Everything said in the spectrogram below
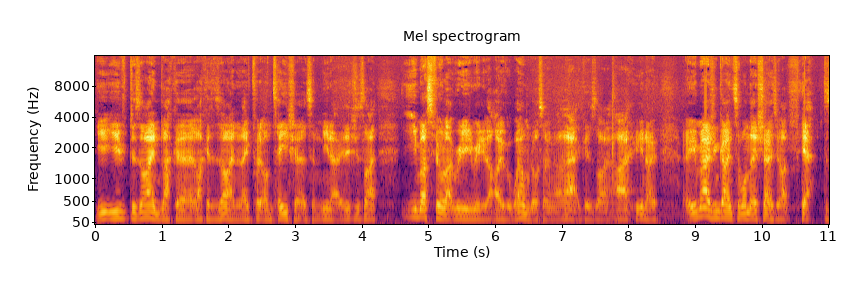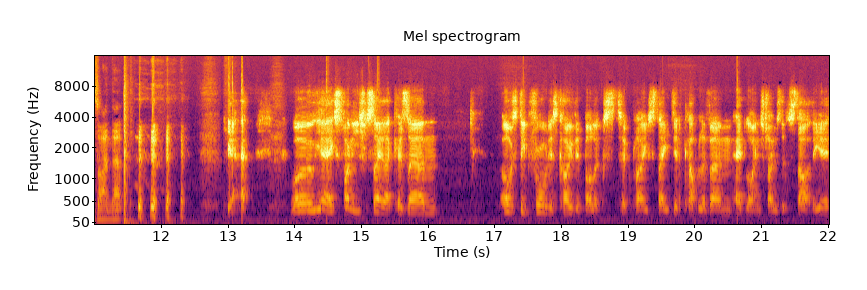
you you've designed like a like a design, and they put it on T-shirts, and you know, it's just like you must feel like really really like overwhelmed or something like that because like I you know imagine going to one of their shows you're like yeah design that Yeah. Well, yeah, it's funny you should say that because um, obviously before all this COVID bollocks took place, they did a couple of um, headline shows at the start of the year.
